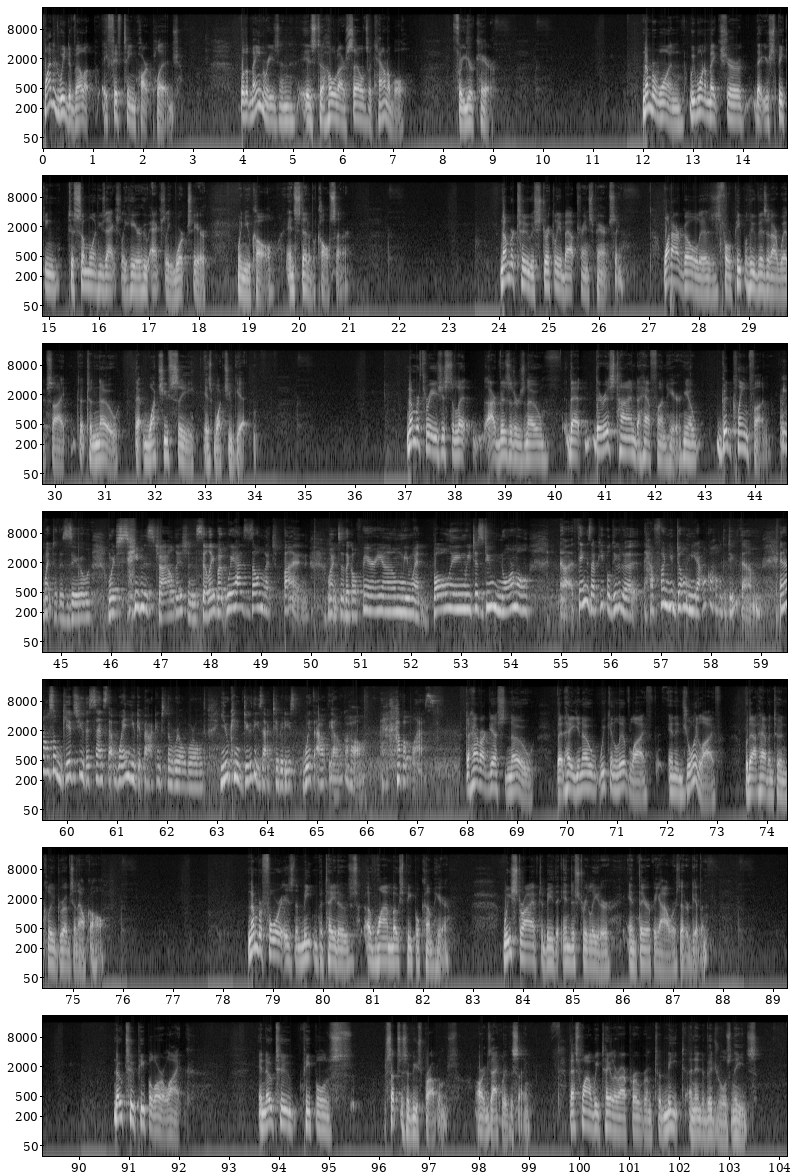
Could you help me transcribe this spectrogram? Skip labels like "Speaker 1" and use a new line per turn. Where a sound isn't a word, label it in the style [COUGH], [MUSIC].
Why did we develop a 15 part pledge? Well, the main reason is to hold ourselves accountable for your care. Number one, we want to make sure that you're speaking to someone who's actually here, who actually works here when you call, instead of a call center. Number two is strictly about transparency. What our goal is for people who visit our website to, to know that what you see is what you get. Number three is just to let our visitors know that there is time to have fun here. You know, good, clean fun.
We went to the zoo, which [LAUGHS] seems childish and silly, but we had so much fun. Went to the Gulfarium, we went bowling, we just do normal uh, things that people do to have fun. You don't need alcohol to do them. And it also gives you the sense that when you get back into the real world, you can do these activities without the alcohol and [LAUGHS] have a blast.
To have our guests know that, hey, you know, we can live life and enjoy life without having to include drugs and alcohol. Number four is the meat and potatoes of why most people come here. We strive to be the industry leader in therapy hours that are given. No two people are alike, and no two people's substance abuse problems are exactly the same. That's why we tailor our program to meet an individual's needs.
